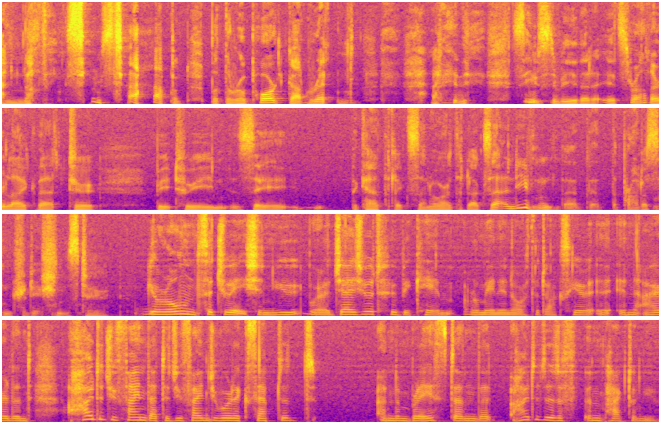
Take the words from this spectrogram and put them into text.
and nothing seems to happen, but the report got written. It seems to be that it's rather like that too between, say, the Catholics and Orthodox, and even the, the, the Protestant traditions too. Your own situation, you were a Jesuit who became Romanian Orthodox here in Ireland. How did you find that? Did you find you were accepted and embraced, and that how did it impact on you?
